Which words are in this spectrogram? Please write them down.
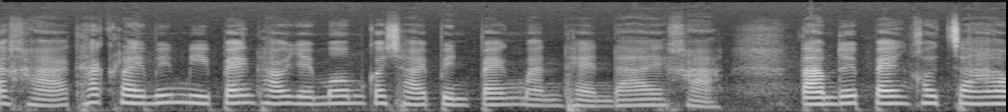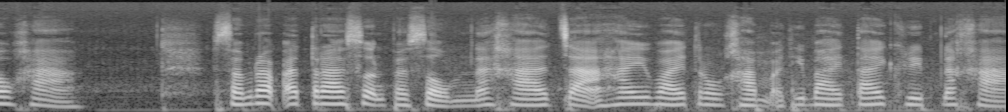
นะคะ ถ้าใครไม่มีแป้งเท้ายายม่อมก็ใช้เป็นแป้งมันแทนได้ค่ะ ตามด้วยแป้งข้าวเจ้าค่ะสำหรับอัตราส่วนผสมนะคะ จะให้ไว้ตรงคำอธิบายใต้คลิปนะคะ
